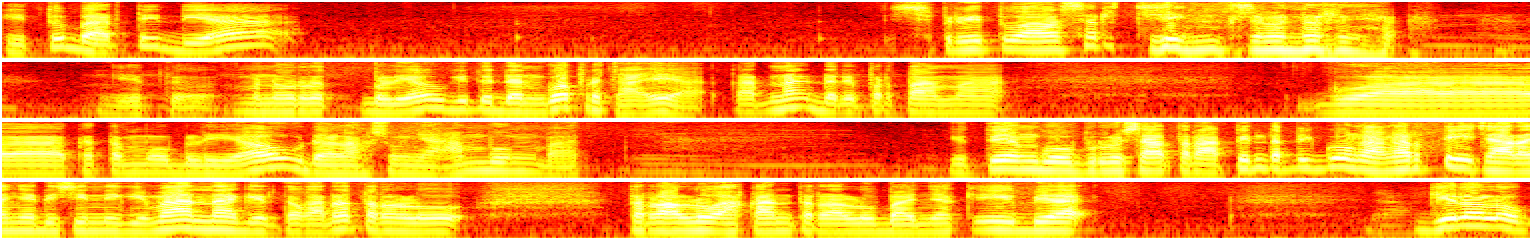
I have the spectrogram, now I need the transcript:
Itu berarti dia spiritual searching sebenarnya. Hmm. gitu. Menurut beliau gitu dan gua percaya. Karena dari pertama gua ketemu beliau udah langsung nyambung bat itu yang gue berusaha terapin tapi gua nggak ngerti caranya di sini gimana gitu karena terlalu terlalu akan terlalu banyak Ih, bila- Ya. gila loh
